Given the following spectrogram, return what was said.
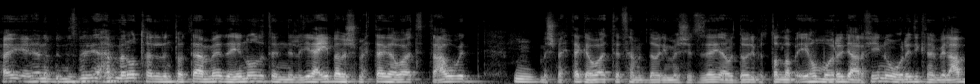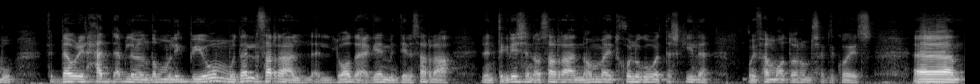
هي يعني أنا بالنسبة لي أهم نقطة اللي أنت قلتها عماد هي نقطة إن اللي لعيبه مش محتاجة وقت تتعود. مش محتاجة وقت تفهم الدوري ماشي إزاي أو الدوري بيتطلب إيه. هم already عارفينه و already كانوا بيلعبوا في الدوري لحد قبل ما ينضموا ليك بيوم وده اللي سرع الوضع جامد يعني سرع ال integration أو سرع إن هم يدخلوا جوه التشكيلة ويفهموا أدوارهم بشكل كويس. آه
